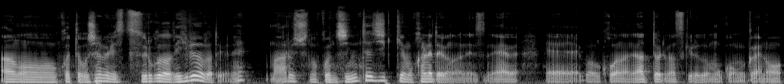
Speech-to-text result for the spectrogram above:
あの、こうやっておしゃべりすることができるのかというね、まあ、ある種のこの人体実験も兼ねたようなですね、えー、このコーナーになっておりますけれども、今回の、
